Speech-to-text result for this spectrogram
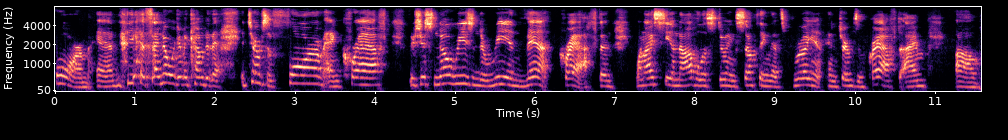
form. And yes, I know we're going to come to that. In terms of form and craft, there's just no reason to reinvent craft. And when I see a novelist doing something that's brilliant in terms of craft, I'm uh,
